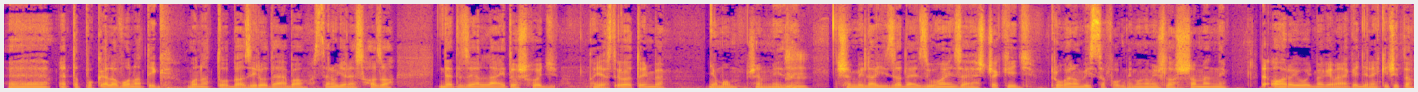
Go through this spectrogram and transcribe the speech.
eh, etapok el a vonatig, vonattól be az irodába, aztán ugyanez haza, de hát ez olyan lájtos, hogy, hogy ezt öltönybe nyomom, semmi, Mhm. mm. semmi leizzadás, zuhanyzás, csak így próbálom visszafogni magam és lassan menni. De arra jó, hogy megemelkedjen egy kicsit a,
